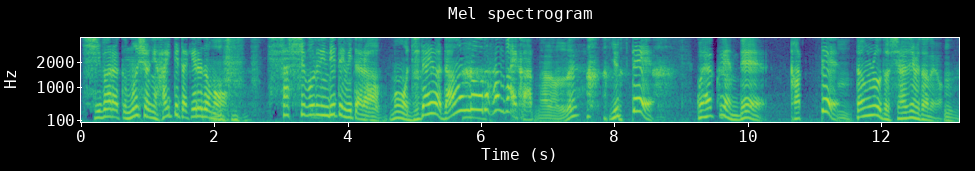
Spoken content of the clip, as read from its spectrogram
しばらく無所に入ってたけれども、久しぶりに出てみたら、もう時代はダウンロード販売かなるほどね。言って、500円でダウンロードし始めたのよ。うん。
